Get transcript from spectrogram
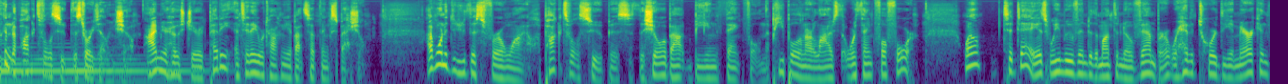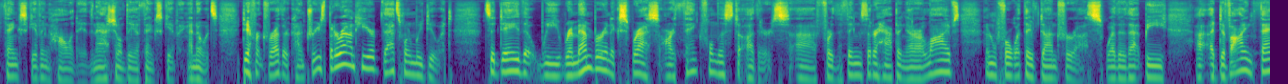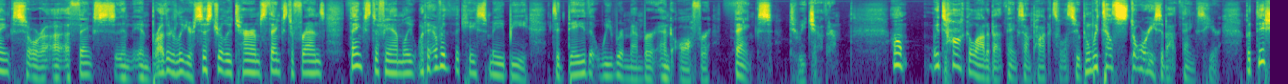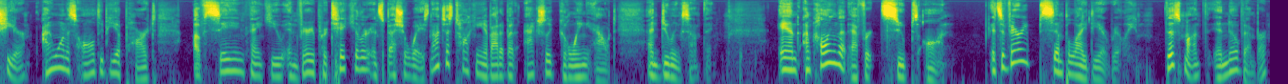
Welcome to Pockets Full of Soup, the storytelling show. I'm your host, Jared Petty, and today we're talking about something special. I've wanted to do this for a while. Pockets Full of Soup is the show about being thankful and the people in our lives that we're thankful for. Well, today, as we move into the month of November, we're headed toward the American Thanksgiving holiday, the National Day of Thanksgiving. I know it's different for other countries, but around here, that's when we do it. It's a day that we remember and express our thankfulness to others uh, for the things that are happening in our lives and for what they've done for us, whether that be uh, a divine thanks or a, a thanks in, in brotherly or sisterly terms, thanks to friends, thanks to family, whatever the case may be. It's a day that we remember and offer thanks to each other. Well, we talk a lot about thanks on Pockets Full of Soup, and we tell stories about thanks here. But this year, I want us all to be a part of saying thank you in very particular and special ways, not just talking about it, but actually going out and doing something. And I'm calling that effort Soups On. It's a very simple idea, really. This month in November,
